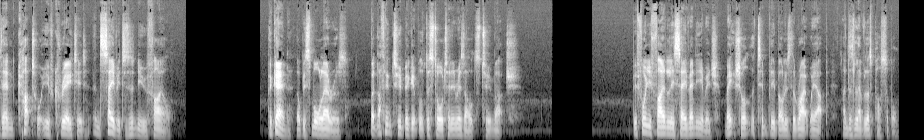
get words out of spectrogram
Then cut what you've created and save it as a new file. Again, there'll be small errors, but nothing too big it will distort any results too much. Before you finally save any image, make sure that the timpani bowl is the right way up and as level as possible.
